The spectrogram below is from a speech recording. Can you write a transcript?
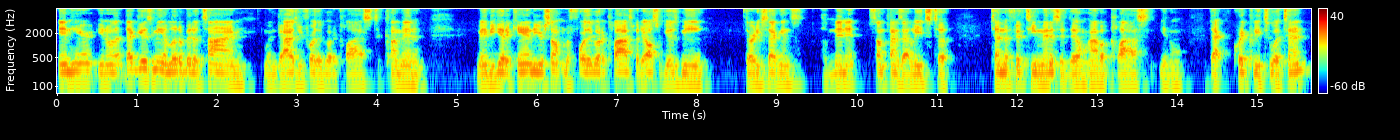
in here. You know, that, that gives me a little bit of time when guys before they go to class to come in and maybe get a candy or something before they go to class. But it also gives me 30 seconds, a minute. Sometimes that leads to 10 to 15 minutes if they don't have a class, you know, that quickly to attend.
